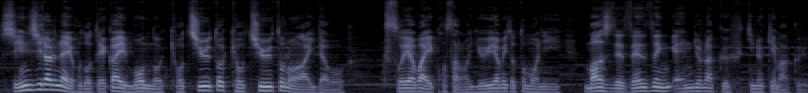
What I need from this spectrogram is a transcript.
信じられないほどでかい門の巨柱と巨柱との間をクソやばい濃さの夕闇とともにマジで全然遠慮なく吹き抜けまくる。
